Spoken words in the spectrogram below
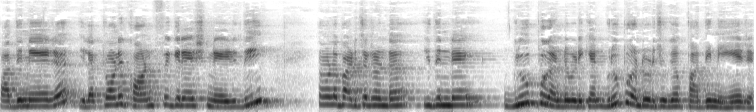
പതിനേഴ് ഇലക്ട്രോണിക് കോൺഫിഗറേഷൻ എഴുതി നമ്മൾ പഠിച്ചിട്ടുണ്ട്. ഇതിന്റെ ഗ്രൂപ്പ് കണ്ടുപിടിക്കാൻ. ഗ്രൂപ്പ് കണ്ടുപിടിച്ച് നോക്കിയാൽ പതിനേഴ്.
